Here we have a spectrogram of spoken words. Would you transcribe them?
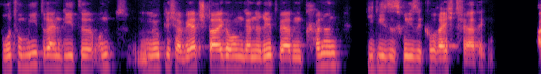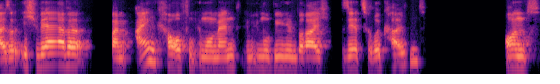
Bruttomietrendite und möglicher Wertsteigerung generiert werden können, die dieses Risiko rechtfertigen. Also ich wäre beim Einkaufen im Moment im Immobilienbereich sehr zurückhaltend und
